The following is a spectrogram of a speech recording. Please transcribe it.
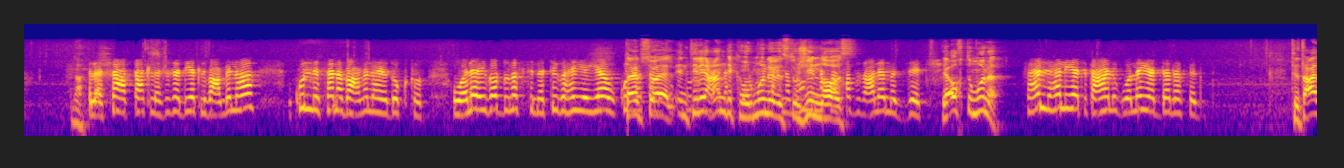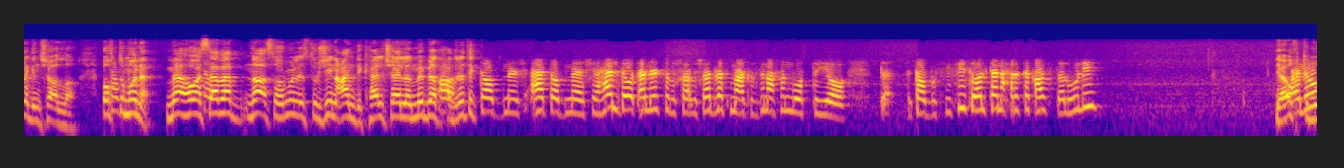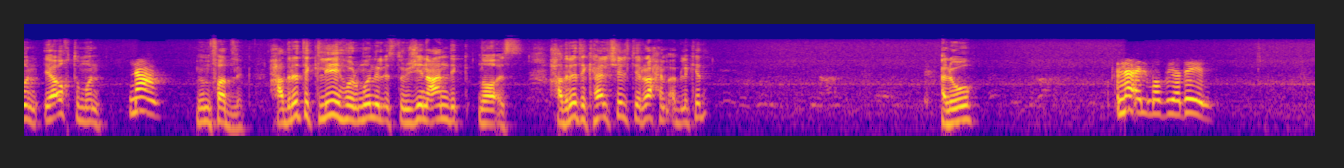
نعم. الأشعة بتاعت الهشاشه ديت اللي بعملها كل سنة بعملها يا دكتور. وألاقي برضه نفس النتيجة هي هي وكل طيب سؤال، أنت ليه عندك هرمون إحنا ناقص؟ نحافظ عليها ما تزيدش. يا أخت منى. فهل هل هي تتعالج ولا هي الدنا كده؟ تتعالج إن شاء الله. أخت طب- منى ما هو سبب نقص هرمون الأستروجين عندك؟ هل شايلة المبيض آه، حضرتك؟ طب ماشي آه طب ماشي. هل دوت أنا لسه مش مش قادره اسمع التلفزيون عشان موطياه؟ طب في في سؤال تاني حضرتك عاوز تسأله لي؟ يا أخت؟ منى يا أخت منى. نعم. من فضلك. حضرتك ليه هرمون الاستروجين عندك ناقص؟ حضرتك هل شلتي الرحم قبل كده؟ ألو؟ لا المبيضين.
